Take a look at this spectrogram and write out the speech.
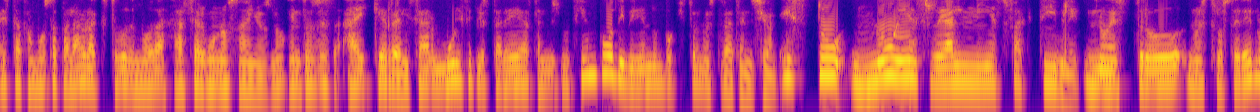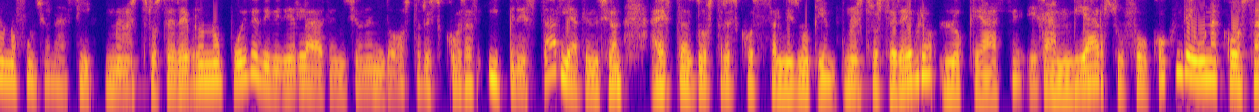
esta famosa palabra que estuvo de moda hace algunos años, ¿no? Entonces hay que realizar múltiples tareas al mismo tiempo, dividiendo un poquito nuestra atención. Esto no es real ni es factible. Nuestro, nuestro cerebro no funciona así. Nuestro cerebro no puede dividir la atención en dos, tres cosas y prestarle atención a estas dos, tres cosas al mismo tiempo. Nuestro cerebro lo que hace es cambiar su foco de una cosa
